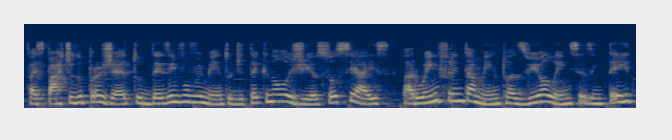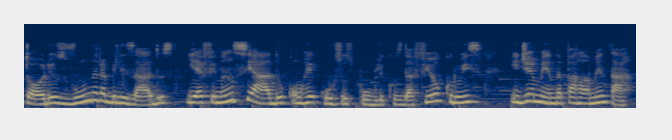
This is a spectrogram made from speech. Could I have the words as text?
Faz parte do projeto Desenvolvimento de Tecnologias Sociais para o Enfrentamento às Violências em Territórios Vulnerabilizados e é financiado com recursos públicos da Fiocruz e de emenda parlamentar.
